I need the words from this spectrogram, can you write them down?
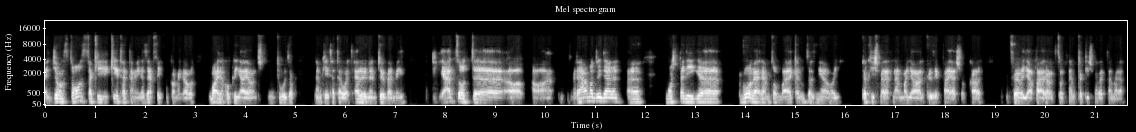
egy John Stones, aki két hete még az FA kupa, meg a bajnokok ligája túlzok, nem két hete volt elődöntőben még játszott a, a Real Madrid ellen, most pedig Wolverhamptonba el kell utaznia, hogy tök ismeretlen magyar középpályásokkal fölvegye a párharcot, nem tök ismeretlen, mert a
